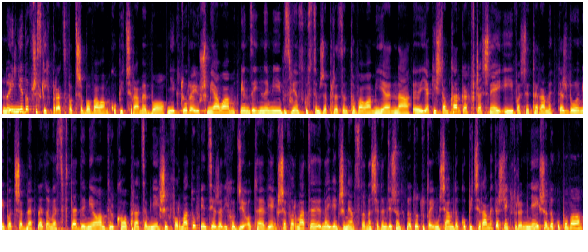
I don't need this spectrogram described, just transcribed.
No i nie do wszystkich prac potrzebowałam kupić ramy, bo niektóre już miałam, między innymi w związku z tym, że prezentowałam je na y, jakichś tam targach wcześniej i właśnie te ramy też były mi potrzebne. Natomiast wtedy miałam tylko pracę mniejszych formatów, więc jeżeli chodzi o te większe formaty, największe miałam 100 na 70, no to tutaj musiałam dokupić ramy. Też niektóre mniejsze dokupowałam,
